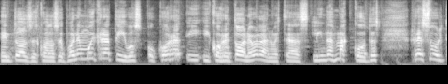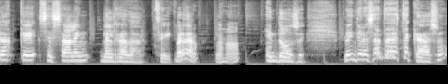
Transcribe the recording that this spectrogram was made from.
Entonces, cuando se ponen muy creativos o corre- y, y corretones, ¿verdad? Nuestras lindas mascotas, resulta que se salen del radar. Sí, ¿Verdad? Ajá. Entonces, lo interesante de este caso,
